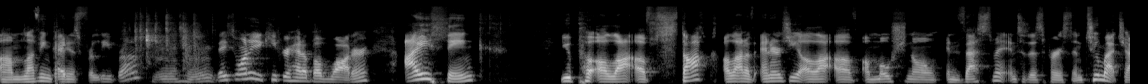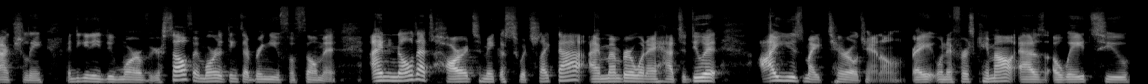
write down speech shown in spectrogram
um, loving guidance for Libra. Mm-hmm. They just wanted you to keep your head above water. I think you put a lot of stock, a lot of energy, a lot of emotional investment into this person. Too much, actually. I think you need to do more of yourself and more of the things that bring you fulfillment. I know that's hard to make a switch like that. I remember when I had to do it. I used my tarot channel right when it first came out as a way to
